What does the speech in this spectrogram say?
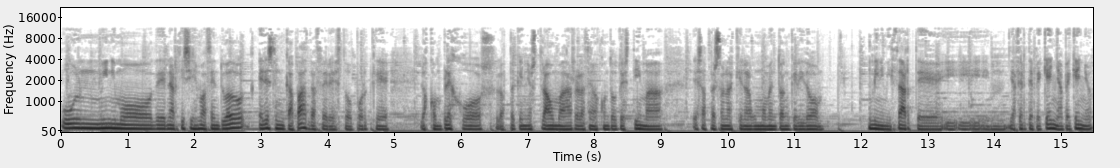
un mínimo de narcisismo acentuado, eres incapaz de hacer esto porque los complejos, los pequeños traumas relacionados con tu autoestima, esas personas que en algún momento han querido minimizarte y, hacerte pequeña, pequeño,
